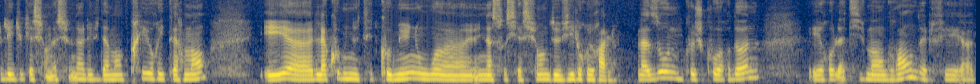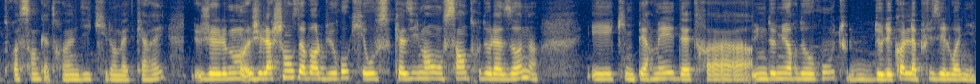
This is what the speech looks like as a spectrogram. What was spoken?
l'éducation nationale évidemment prioritairement, et euh, la communauté de communes ou euh, une association de villes rurales. La zone que je coordonne est relativement grande, elle fait 390 km. J'ai la chance d'avoir le bureau qui est quasiment au centre de la zone et qui me permet d'être à une demi-heure de route de l'école la plus éloignée.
